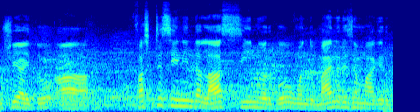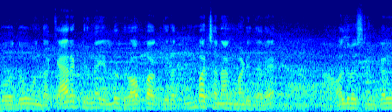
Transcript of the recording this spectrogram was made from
ಖುಷಿ ಆಯಿತು. ಆ ಫಸ್ಟ್ ಸೀನಿಂದ ಲಾಸ್ಟ್ ಸೀನ್ವರೆಗೂ ಒಂದು ಮ್ಯಾನರಿಸಮ್ ಆಗಿರ್ಬೋದು, ಒಂದು ಕ್ಯಾರೆಕ್ಟ್ರನ್ನ ಎಲ್ಲೂ ಡ್ರಾಪ್ ಆಗ್ದಿರೋ, ತುಂಬ ಚೆನ್ನಾಗಿ ಮಾಡಿದ್ದಾರೆ. ಆಲ್ ದ ಬೆಸ್ಟ್ ಅಂಕಲ್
